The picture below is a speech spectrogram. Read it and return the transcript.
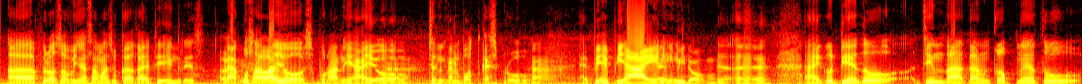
Eh, filosofinya sama juga kayak di Inggris Lek aku salah yo sepurane ae yo Heeh. jeneng kan podcast bro Heeh. happy happy ae Happy dong. Heeh. nah itu dia tuh cinta akan klubnya tuh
